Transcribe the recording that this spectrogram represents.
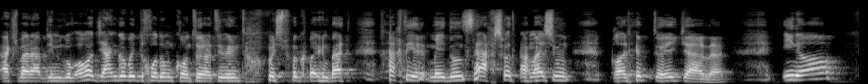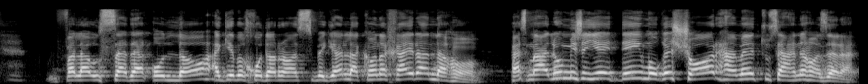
اکبر عبدی می‌گفت آقا جنگو بدی خودمون کنتراتی بریم تمامش بکنیم. بعد وقتی میدون سخت شد همشون قالب توهی کردن. اینا فلو صدق الله. اگه به خدا راست بگن لکان خیرن لهم. پس معلوم میشه یه دی موقع شعار همه تو صحنه حاضرن.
